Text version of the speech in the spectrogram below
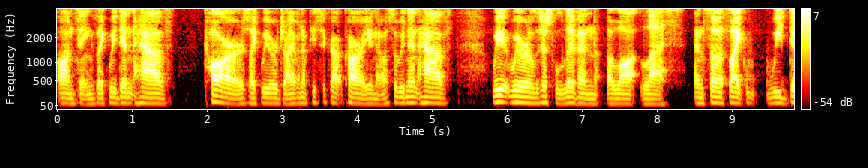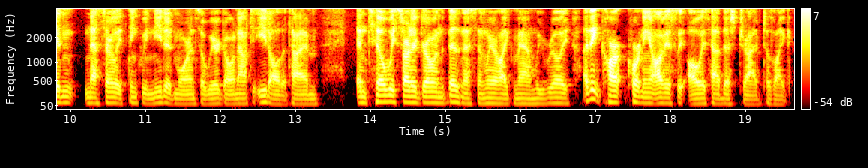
on things. Like we didn't have cars, like we were driving a piece of crap car, you know. So we didn't have we we were just living a lot less. And so it's like we didn't necessarily think we needed more. And so we were going out to eat all the time until we started growing the business. And we were like man we really i think Car- courtney obviously always had this drive to like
